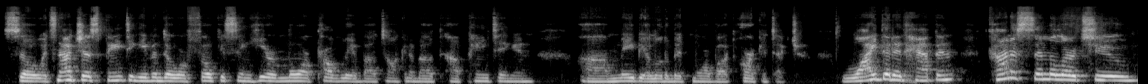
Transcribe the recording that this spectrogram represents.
So it's not just painting, even though we're focusing here more probably about talking about uh, painting and uh, maybe a little bit more about architecture. Why did it happen? Kind of similar to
